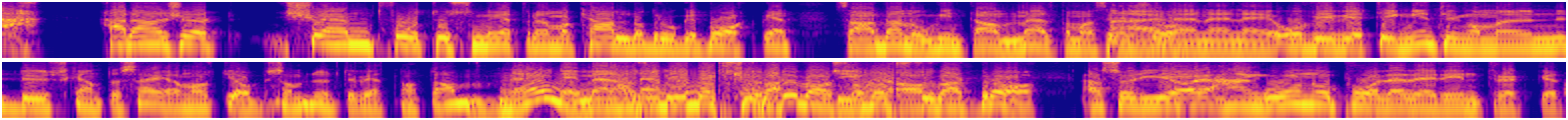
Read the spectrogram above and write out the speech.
Ah, hade han kört 21 2000 meter när den var kall och drog ett bakben så hade han nog inte anmält om man säger nej, så. nej, nej, nej. Och vi vet ingenting om, eh, du ska inte säga något jobb som du inte vet något om. Nej, nej, men alltså, nej, det måste ju varit, var det måste ju varit bra. Alltså, gör, han går nog på det där intrycket.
